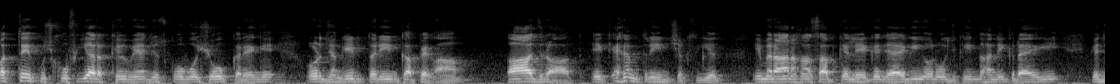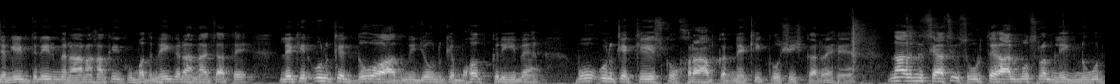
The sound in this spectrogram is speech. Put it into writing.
पत्ते कुछ खुफिया रखे हुए हैं, जिसको वो शो करेंगे। और जंगीर तरीन का पैगाम आज रात एक अहम तरीन शख्सियत इमरान खां साहब के लेके जाएगी और वो यकीन दहानी कराएगी कि जगीर तरीन इमरान खां की हुकूमत नहीं गिराना चाहते। लेकिन उनके दो आदमी जो उनके बहुत करीब हैं, वो उनके केस को ख़राब करने की कोशिश कर रहे हैं। नाजन सियासी सूरत हाल मुस्लिम लीग नून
